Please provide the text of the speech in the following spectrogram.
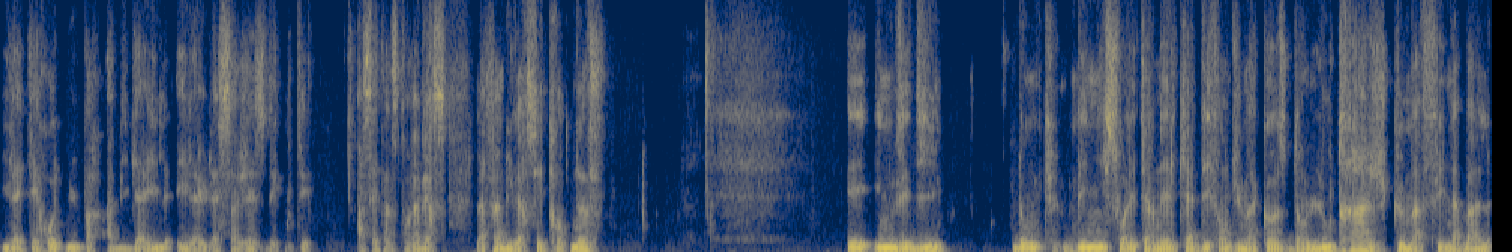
Il a été retenu par Abigail et il a eu la sagesse d'écouter à cet instant. La, fin du verset 39. Et il nous est dit, donc, béni soit l'Éternel qui a défendu ma cause dans l'outrage que m'a fait Nabal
